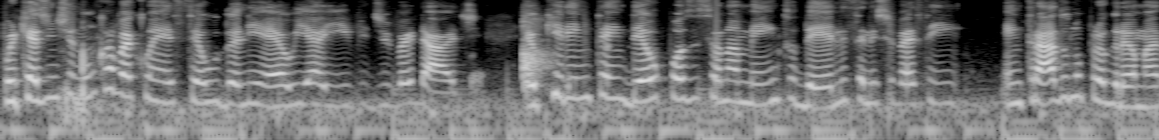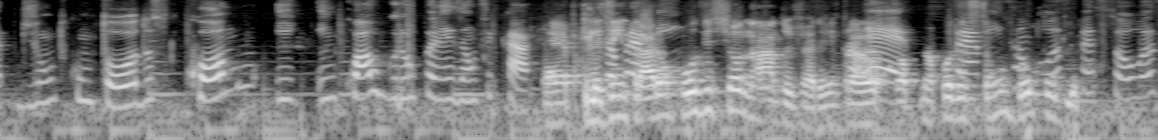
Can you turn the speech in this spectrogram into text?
porque a gente nunca vai conhecer o Daniel e a Ive de verdade. Eu queria entender o posicionamento deles, se eles tivessem entrado no programa junto com todos, como e em qual grupo eles iam ficar. É, porque eles então, entraram mim, posicionados já, eles entraram é, na posição mim, são duas pessoas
